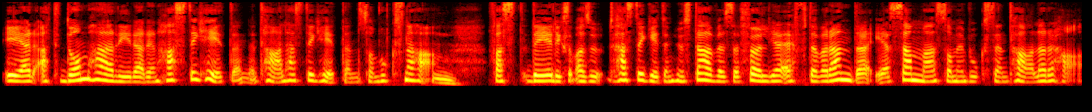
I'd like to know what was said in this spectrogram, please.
är att de har redan den hastigheten, den talhastigheten som vuxna har. Fast det är liksom, alltså hastigheten hur stavelser följer efter varandra är samma som en vuxen talare har.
